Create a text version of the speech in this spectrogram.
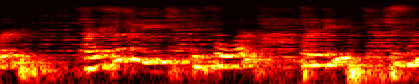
Forward. Foot leads in four, three, two,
